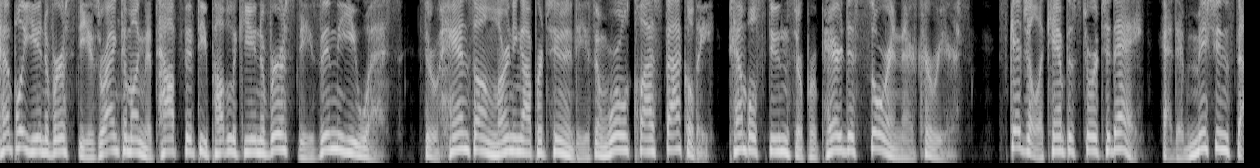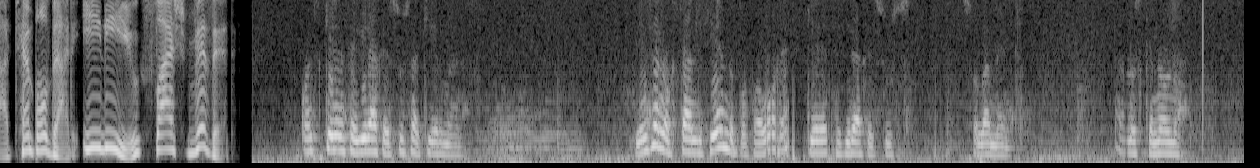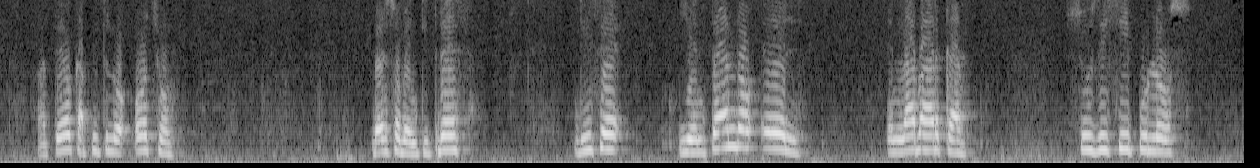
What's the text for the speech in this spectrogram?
Temple University is ranked among the top 50 public universities in the U.S. Through hands-on learning opportunities and world-class faculty, Temple students are prepared to soar in their careers. Schedule a campus tour today at admissions.temple.edu/visit. ¿Cuántos quieren seguir a Jesús aquí, hermanos? Piensen lo que están diciendo, por favor. ¿eh? Quieren seguir a Jesús solamente. A los que no, no. Mateo capítulo 8, verso 23. Dice, y entrando él en la barca, sus discípulos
